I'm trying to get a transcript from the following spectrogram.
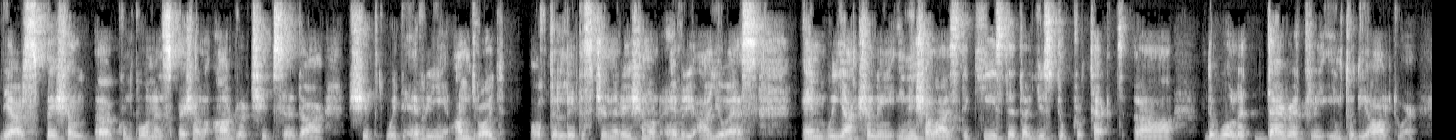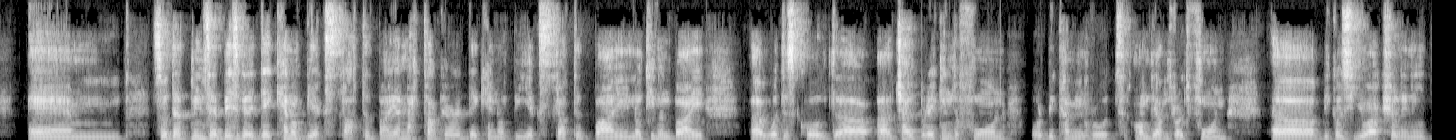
There are special uh, components, special hardware chips that are shipped with every Android of the latest generation or every iOS. And we actually initialize the keys that are used to protect uh, the wallet directly into the hardware. Um, so that means that basically they cannot be extracted by an attacker. They cannot be extracted by, not even by uh, what is called uh, uh, jailbreaking the phone or becoming root on the Android phone, uh, because you actually need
